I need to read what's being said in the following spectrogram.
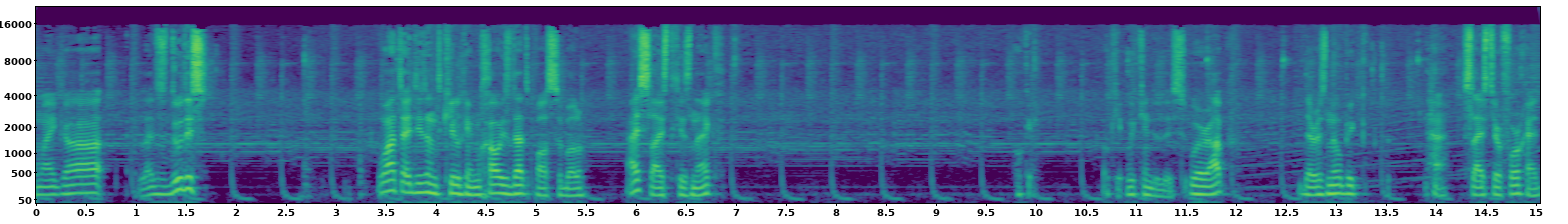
Oh my god. Let's do this. What? I didn't kill him. How is that possible? I sliced his neck. Okay. Okay, we can do this. We're up. There is no big... sliced your forehead.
